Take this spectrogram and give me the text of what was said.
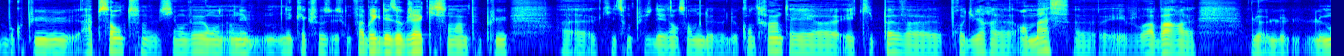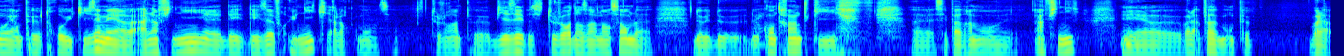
beaucoup plus absente, si on veut. On, est, quelque chose, on fabrique des objets qui sont un peu plus euh, qui sont plus des ensembles de, contraintes et, euh, qui peuvent euh, produire en masse et avoir le, mot est un peu trop utilisé, mais à l'infini des, œuvres uniques. Alors que bon, c'est toujours un peu biaisé, parce que c'est toujours dans un ensemble de, contraintes qui, c'est pas vraiment infini. Mais mm. voilà, on peut, voilà.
